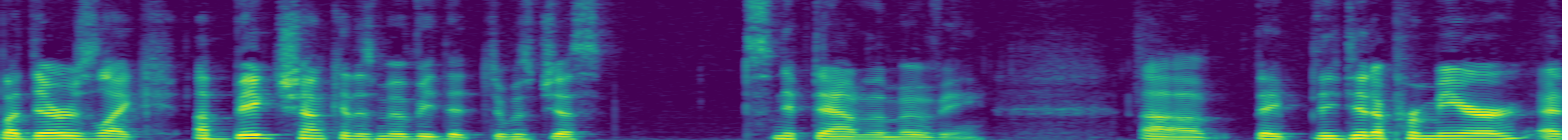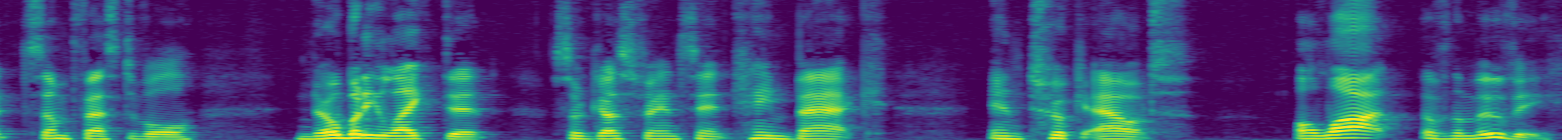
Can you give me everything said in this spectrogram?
But there's like a big chunk of this movie that was just snipped out of the movie. Uh, they they did a premiere at some festival. Nobody liked it, so Gus Van Sant came back and took out a lot of the movie.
